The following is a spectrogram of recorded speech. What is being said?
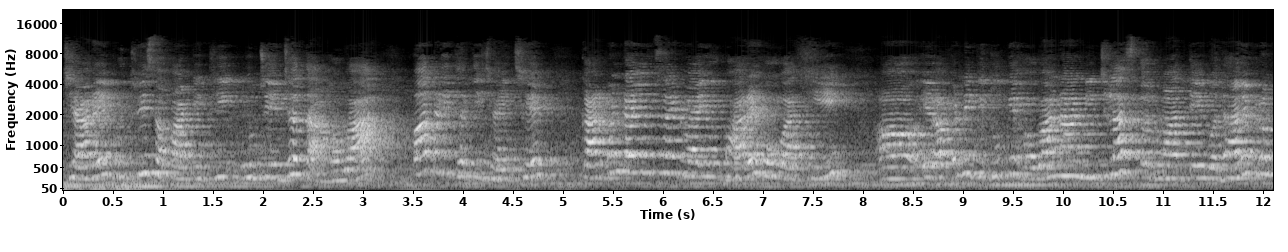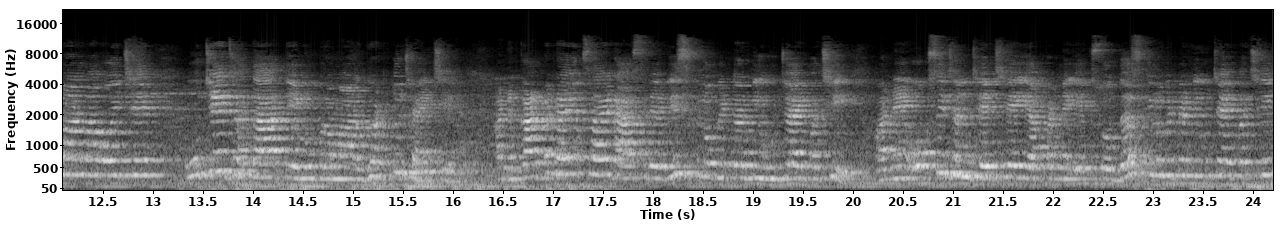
જ્યારે પૃથ્વી સપાટીથી ઊંચે જતા હવા પાતળી થતી જાય છે. કાર્બન ડાયોક્સાઇડ વાયુ ભારે હોવાથી એ આપણને કીધું કે હવાના નીચલા સ્તરમાં તે તે વધારે પ્રમાણમાં હોય છે ઊંચે જતા તેનું પ્રમાણ ઘટતું જાય છે અને કાર્બન ડાયોક્સાઇડ આશરે 20 કિલોમીટરની ઊંચાઈ પછી અને ઓક્સિજન જે છે એ આપણને 110 કિલોમીટરની ઊંચાઈ પછી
